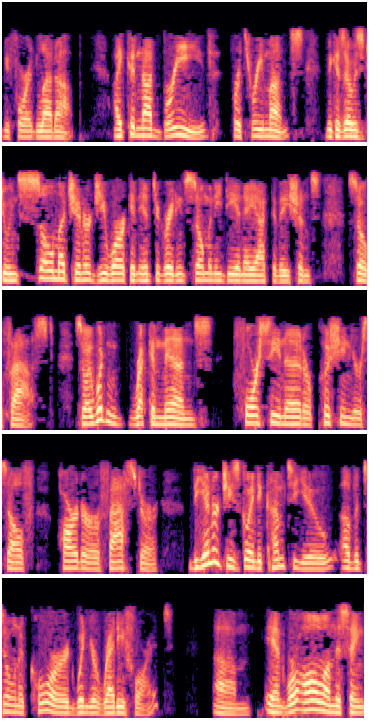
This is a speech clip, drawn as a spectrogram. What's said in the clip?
before it let up. I could not breathe for three months because I was doing so much energy work and integrating so many DNA activations so fast. So I wouldn't recommend forcing it or pushing yourself harder or faster. The energy is going to come to you of its own accord when you're ready for it. Um, and we're all on the same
